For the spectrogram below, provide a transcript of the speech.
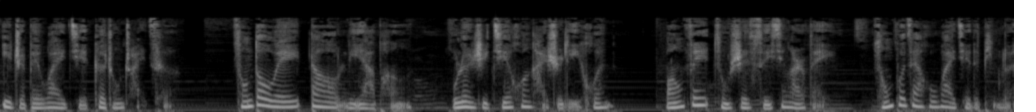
一直被外界各种揣测，从窦唯到李亚鹏，无论是结婚还是离婚，王菲总是随心而为。从不在乎外界的评论。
